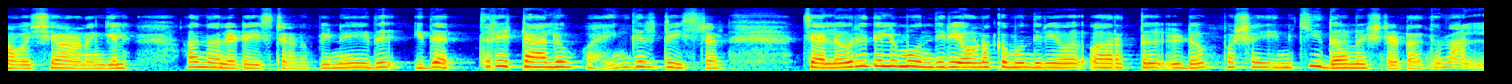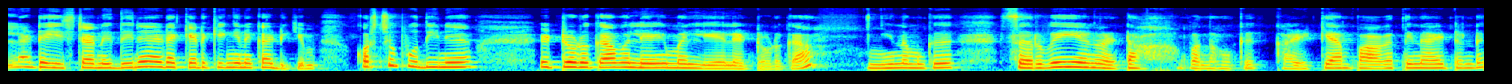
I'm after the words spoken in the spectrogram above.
ആവശ്യമാണെങ്കിൽ അത് നല്ല ടേസ്റ്റാണ് പിന്നെ ഇത് ഇത് എത്ര ഇട്ടാലും ഭയങ്കര ടേസ്റ്റാണ് ചിലവർ ഇതിൽ മുന്തിരി ഉണക്ക മുന്തിരി വറുത്ത് ഇടും. പക്ഷേ എനിക്ക് ഇതാണ് ഇഷ്ടം കേട്ടോ. ഇത് നല്ല ടേസ്റ്റാണ് ഇതിനെ ഇടയ്ക്കിടയ്ക്ക് ഇങ്ങനെ കടിക്കും. കുറച്ച് പുതിന ഇട്ട് കൊടുക്കാം അല്ലെങ്കിൽ മല്ലിയില ഇട്ട് കൊടുക്കാം. ഇനി നമുക്ക് സെർവ് ചെയ്യണം കേട്ടോ. അപ്പോൾ നമുക്ക് കഴിക്കാൻ പാകത്തിനായിട്ടുണ്ട്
